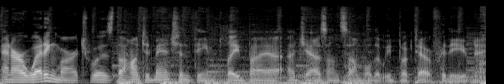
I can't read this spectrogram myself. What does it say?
and our wedding march was the Haunted Mansion theme played by a, a jazz ensemble that we'd booked out for the evening.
